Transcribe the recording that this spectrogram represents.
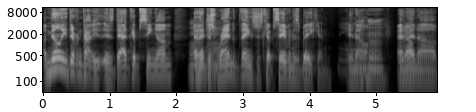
a million different times, his dad kept seeing him, and then just Mhm. random things just kept saving his bacon, you know? Mhm. And Yep. then uh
